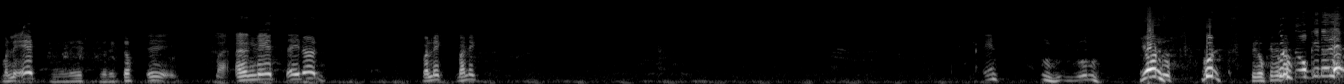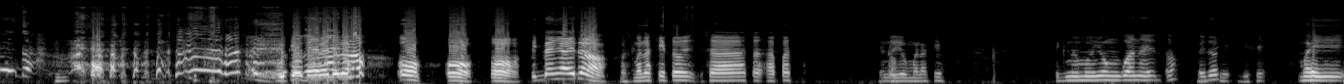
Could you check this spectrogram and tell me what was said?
maliit. Maliit, balik to. Eh, ang liit, idol. Balik, balik. Ayun. Mm, Yun. Yun! Good! Pero okay na Good! Okay na yan! Okay, Okay na, na, idol! oh. Oh, oh, oh. Tignan niya, idol. oh. Mas malaki to sa ta- apat. Ito Ano? yung malaki. Tignan mo yung kuwan, na ito, oh, idol. Gisi, gisi. May,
